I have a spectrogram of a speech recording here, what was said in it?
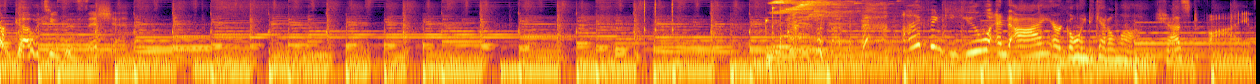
your go-to position. I think you and I are going to get along just fine.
